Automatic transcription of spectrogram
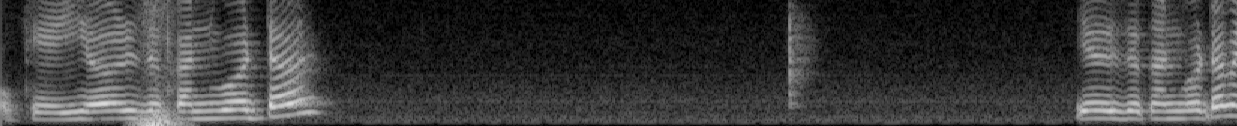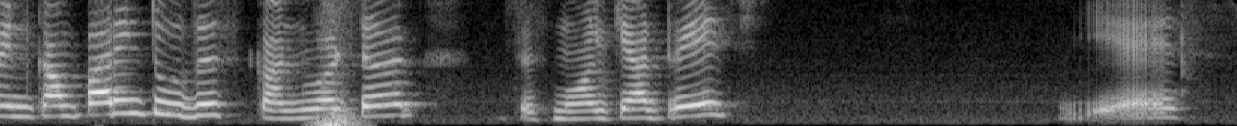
okay, here is a converter. Here is a converter. When comparing to this converter, it's a small cartridge. Yes.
